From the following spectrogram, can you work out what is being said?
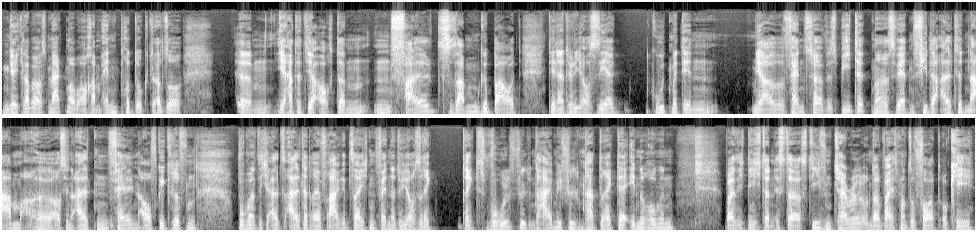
Ja, ich glaube, das merkt man aber auch am Endprodukt. Also ähm, ihr hattet ja auch dann einen Fall zusammengebaut, der natürlich auch sehr gut mit den ja, Fanservice bietet. Ne? Es werden viele alte Namen äh, aus den alten Fällen aufgegriffen, wo man sich als alter drei Fragezeichen-Fan natürlich auch direkt direkt wohlfühlt und heimisch fühlt und hat direkt Erinnerungen, weiß ich nicht, dann ist da Stephen Terrell und dann weiß man sofort, okay,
